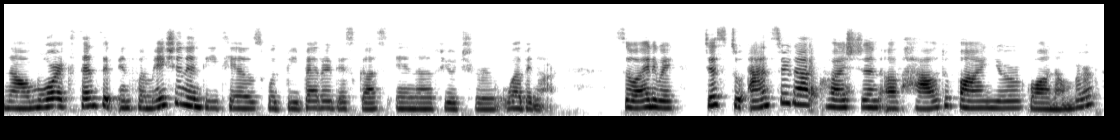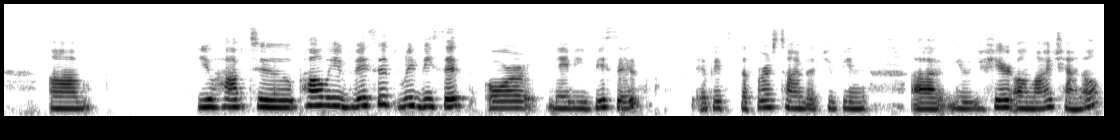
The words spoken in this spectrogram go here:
Now, more extensive information and details would be better discussed in a future webinar. So anyway, just to answer that question of how to find your Gua number, um, you have to probably visit, revisit, or maybe visit if it's the first time that you've been uh, you here on my channel.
